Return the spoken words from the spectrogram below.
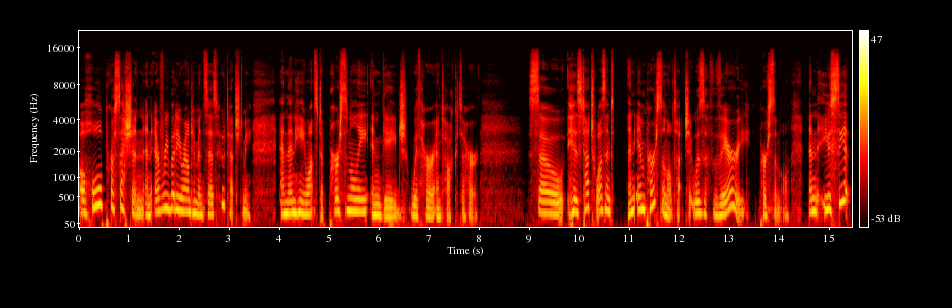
a whole procession and everybody around him and says, Who touched me? And then he wants to personally engage with her and talk to her. So his touch wasn't an impersonal touch, it was very personal. And you see it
